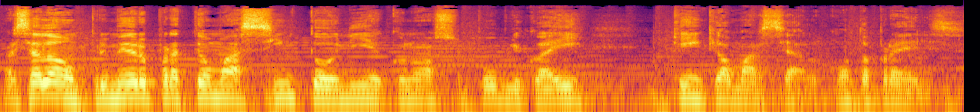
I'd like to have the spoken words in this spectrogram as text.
Marcelão, primeiro para ter uma sintonia com o nosso público aí, quem que é o Marcelo? Conta para eles.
